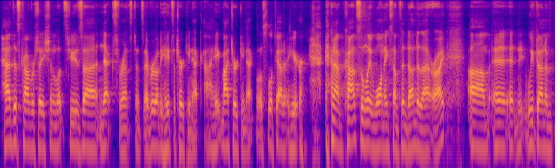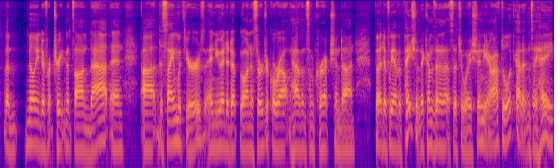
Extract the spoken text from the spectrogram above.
had this conversation. Let's use uh, necks for instance. Everybody hates a turkey neck. I hate my turkey neck. Let's look at it here. And i'm constantly wanting something done to that right? Um, and, and, we've done a, a, million different treatments on that. And uh, the same with yours. And you ended up going a surgical route and having some correction done but if we have a patient that comes into that situation, you know, I have to look at it and say, hey,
